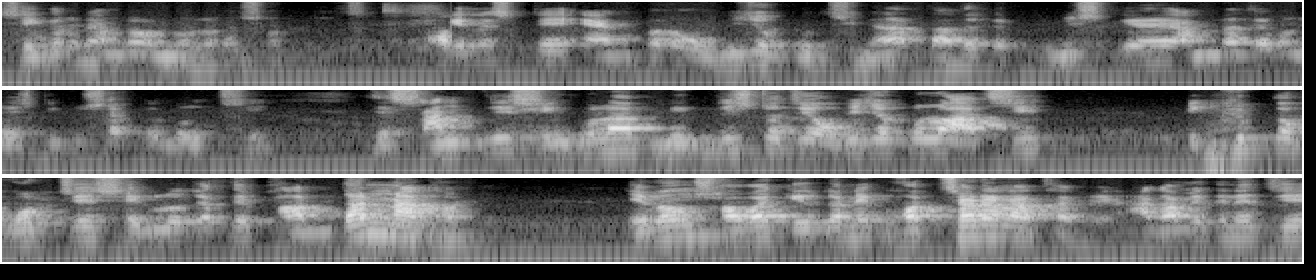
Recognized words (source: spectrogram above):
সেই কারণে আমরা অন্য এলাকায় শর্ট এগেনস্টে একবারও অভিযোগ করছি না। তাদেরকে পুলিশকে আমরা যেমন এসডিপি সাহেবকে বলছি যে শান্তি শৃঙ্খলা নির্দিষ্ট যে অভিযোগগুলো আছে বিক্ষিপ্ত ঘটছে, সেগুলো যাতে ভাবদান না ঘটে এবং সবাই কেউ জানে ঘর ছাড়া না থাকে। আগামী দিনে যে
